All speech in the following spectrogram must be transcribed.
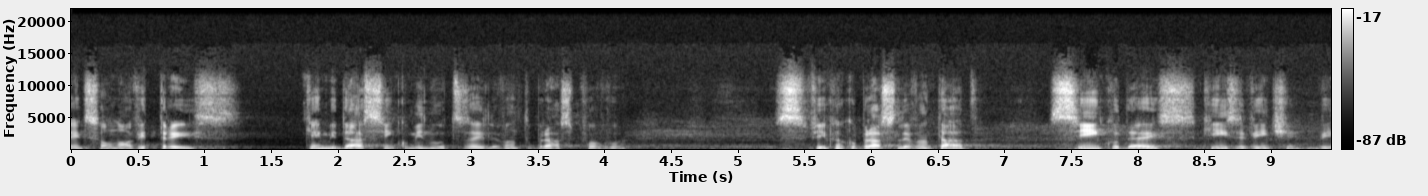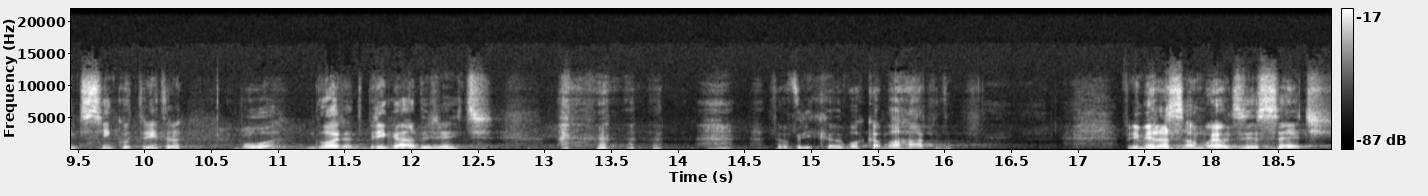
Gente, são nove e três. Quem me dá cinco minutos aí? Levanta o braço, por favor. Fica com o braço levantado. Cinco, dez, quinze, vinte, vinte e cinco, trinta. Boa, glória, obrigado, gente. Estou brincando, vou acabar rápido. 1 Samuel 17,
